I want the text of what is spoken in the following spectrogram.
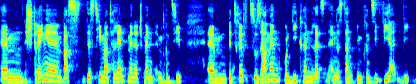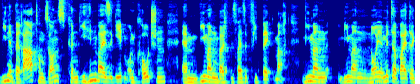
ähm, Stränge, was das Thema Talentmanagement im Prinzip ähm, betrifft, zusammen und die können letzten Endes dann im Prinzip wie, wie, wie eine Beratung sonst, können die Hinweise geben und coachen, ähm, wie man beispielsweise Feedback macht, wie man, wie man neue Mitarbeiter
